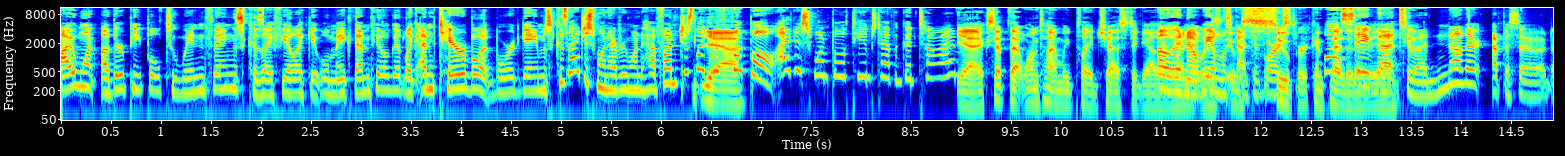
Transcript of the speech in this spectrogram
I want other people to win things because I feel like it will make them feel good. Like I'm terrible at board games because I just want everyone to have fun. Just like Yeah. with football, I just want both teams to have a good time. yeah, except that one time we played chess together. Oh, and no, we was- almost it got was divorced. Super competitive. We'll save yeah. that to another episode.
